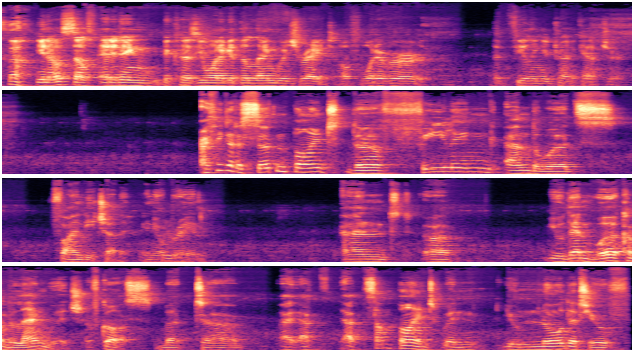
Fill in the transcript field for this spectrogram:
you know self-editing because you want to get the language right of whatever the feeling you're trying to capture? I think at a certain point, the feeling and the words find each other in your brain. And uh, you then work on the language, of course. But uh, I, at, at some point, when you know that you've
